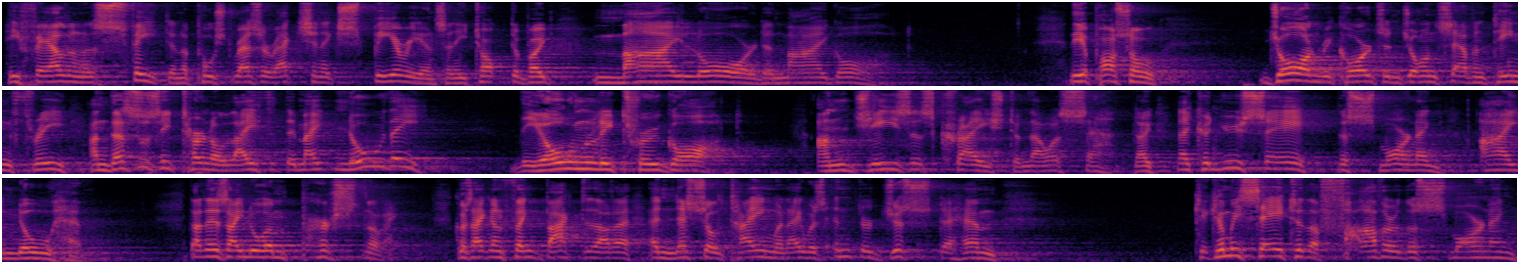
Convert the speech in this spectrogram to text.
he fell on his feet in a post resurrection experience and he talked about my Lord and my God. The Apostle John records in John 17 3, and this is eternal life that they might know thee, the only true God, and Jesus Christ whom thou hast sent. Now, now, can you say this morning, I know him? That is, I know him personally. Because I can think back to that uh, initial time when I was introduced to him. Can we say to the Father this morning,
